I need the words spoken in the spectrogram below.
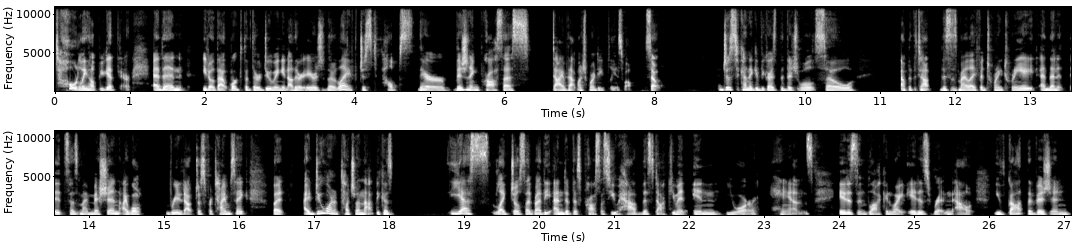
totally help you get there. And then, you know, that work that they're doing in other areas of their life just helps their visioning process dive that much more deeply as well. So just to kind of give you guys the visual. So up at the top, this is my life in 2028. And then it, it says my mission. I won't read it out just for time's sake, but I do want to touch on that because yes, like Jill said, by the end of this process, you have this document in your hands. It is in black and white. It is written out. You've got the vision.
